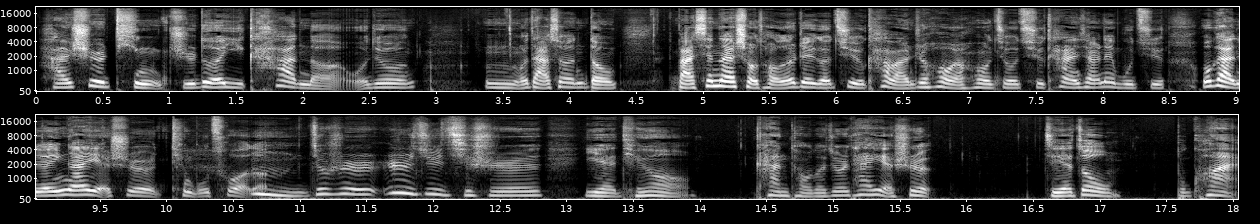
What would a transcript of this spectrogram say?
还是挺值得一看的。我就嗯，我打算等把现在手头的这个剧看完之后，然后就去看一下那部剧。我感觉应该也是挺不错的。嗯，就是日剧其实也挺有看头的，就是它也是节奏不快，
